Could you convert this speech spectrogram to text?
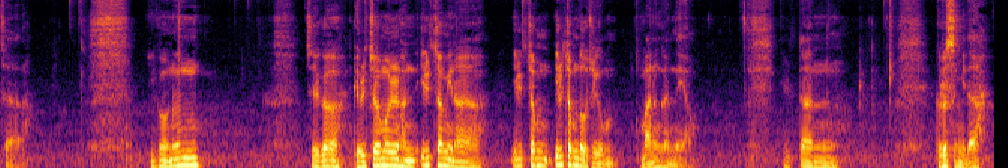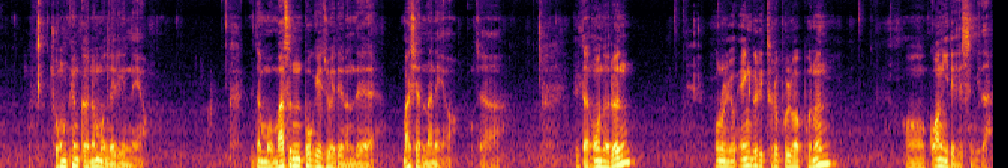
자, 이거는 제가 별점을 한 1점이나 1점, 1점도 지금 많은 것 같네요. 일단, 그렇습니다. 좋은 평가는 못 내리겠네요. 일단 뭐 맛은 보게 해줘야 되는데, 맛이 안 나네요. 자, 일단 오늘은, 오늘 요 앵그리 트러플 와퍼는, 어, 꽝이 되겠습니다.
